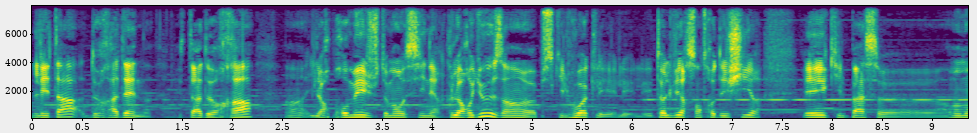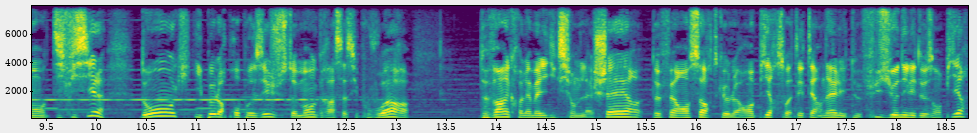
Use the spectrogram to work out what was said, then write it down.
l'état de Raden, l'état de Ra, Hein, il leur promet justement aussi une ère glorieuse, hein, euh, puisqu'il voit que les, les, Tolvir s'entre-déchirent et qu'ils passent euh, un moment difficile. Donc il peut leur proposer justement, grâce à ses pouvoirs, de vaincre la malédiction de la chair, de faire en sorte que leur empire soit éternel et de fusionner les deux empires.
